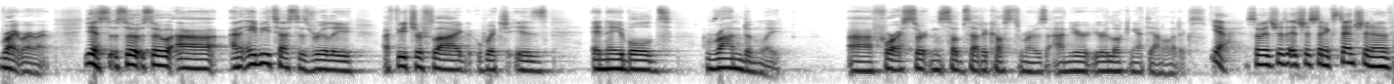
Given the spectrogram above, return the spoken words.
Right, right, right. Yes. so so uh, an A/B test is really a feature flag which is enabled randomly uh, for a certain subset of customers, and you're you're looking at the analytics. Yeah. So it's just it's just an extension of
